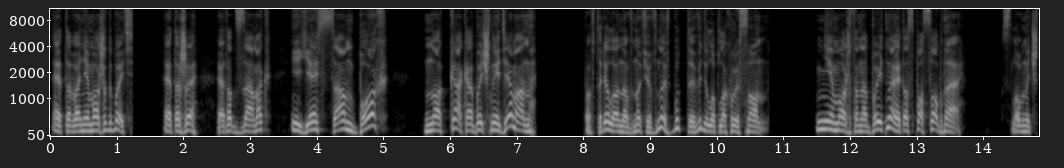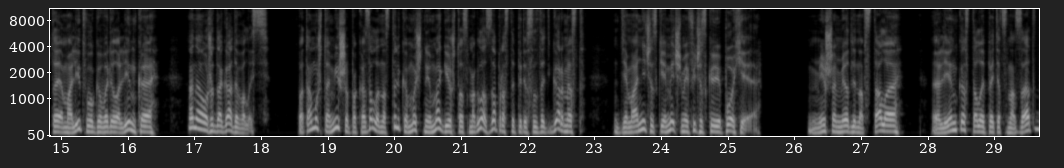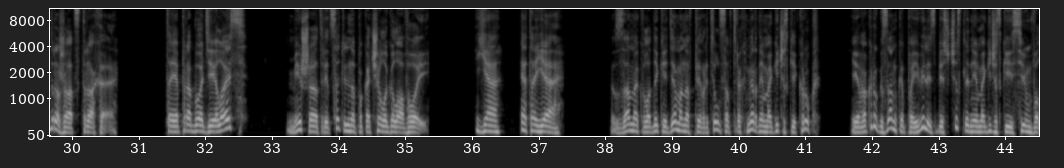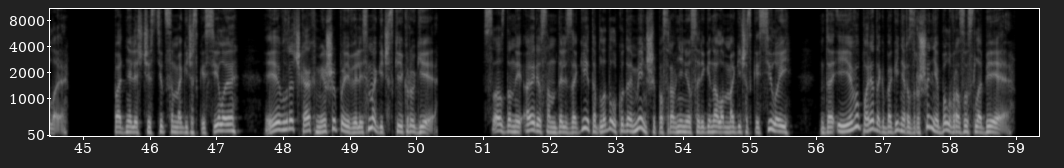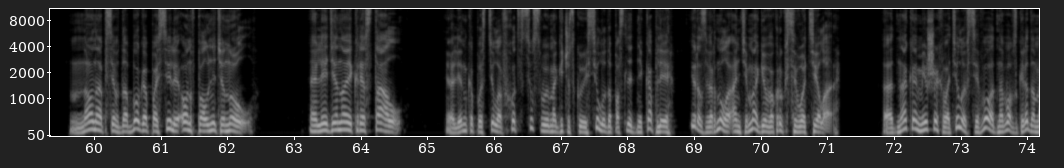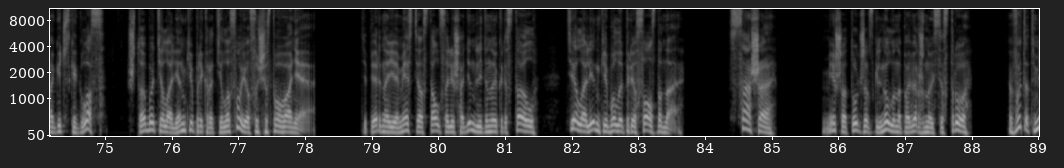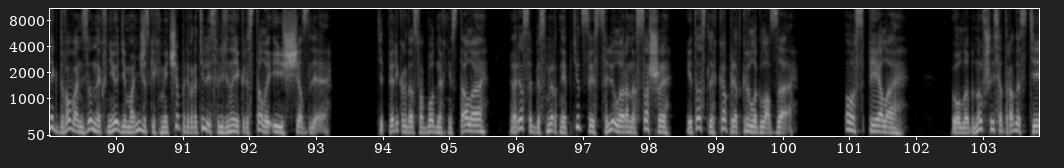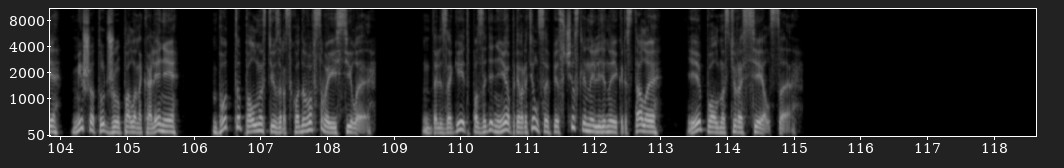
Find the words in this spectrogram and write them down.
«Этого не может быть! Это же этот замок и есть сам бог? Но как обычный демон?» Повторяла она вновь и вновь, будто видела плохой сон. «Не может она быть на это способна!» Словно читая молитву, говорила Линка, она уже догадывалась. Потому что Миша показала настолько мощную магию, что смогла запросто пересоздать Гармест, демонический меч мифической эпохи. Миша медленно встала, Линка стала пятиться назад, дрожа от страха. «Ты пробудилась?» Миша отрицательно покачала головой. «Я... это я». Замок владыки демонов превратился в трехмерный магический круг, и вокруг замка появились бесчисленные магические символы. Поднялись частицы магической силы, и в зрачках Миши появились магические круги. Созданный Айрисом Дельзагейт обладал куда меньше по сравнению с оригиналом магической силой, да и его порядок богини разрушения был в разы слабее. Но на псевдобога по силе он вполне тянул. «Ледяной кристалл!» Ленка пустила в ход всю свою магическую силу до последней капли и развернула антимагию вокруг всего тела. Однако Мише хватило всего одного взгляда магических глаз, чтобы тело Ленки прекратило свое существование. Теперь на ее месте остался лишь один ледяной кристалл, тело Ленки было пересоздано. «Саша!» Миша тут же взглянула на поверженную сестру. В этот миг два вонзённых в неё демонических меча превратились в ледяные кристаллы и исчезли. Теперь, когда свободных не стало, ряса бессмертной птицы исцелила раны Саши, и та слегка приоткрыла глаза. «Успела». Улыбнувшись от радости, Миша тут же упала на колени, будто полностью израсходовав свои силы. Дальзагейт позади неё превратился в бесчисленные ледяные кристаллы и полностью рассеялся.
